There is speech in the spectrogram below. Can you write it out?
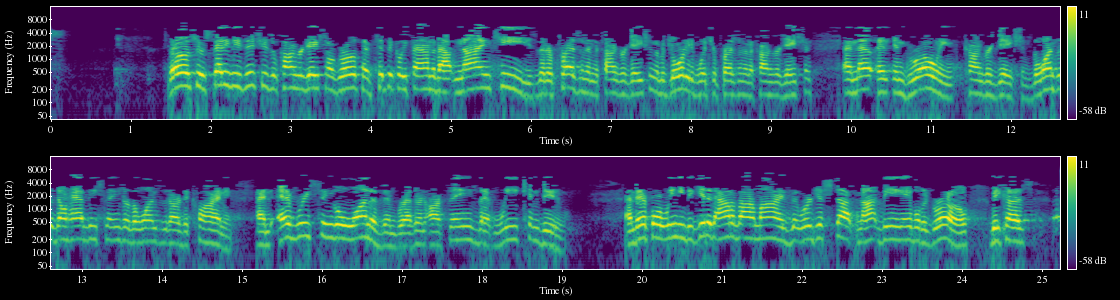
Those who have studied these issues of congregational growth have typically found about nine keys that are present in the congregation, the majority of which are present in a congregation, and that, in growing congregations. The ones that don't have these things are the ones that are declining. And every single one of them, brethren, are things that we can do. And therefore we need to get it out of our minds that we're just stuck not being able to grow because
